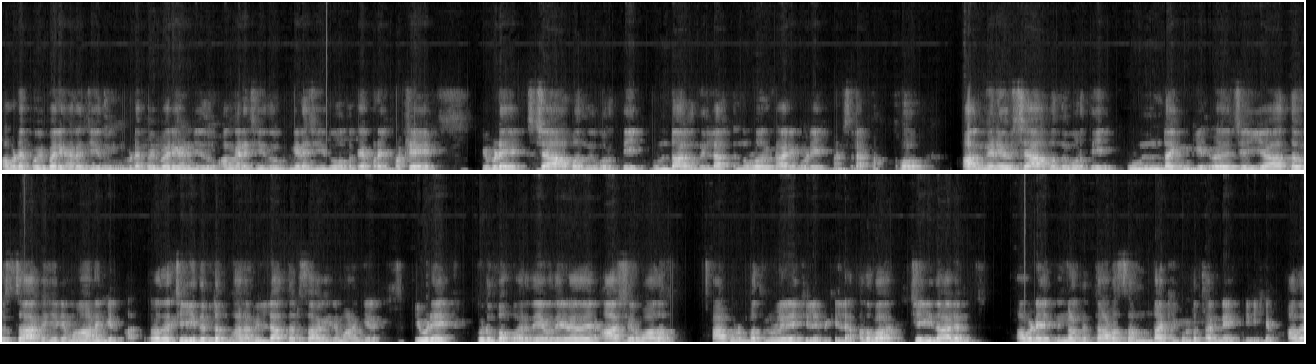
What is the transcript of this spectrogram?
അവിടെ പോയി പരിഹാരം ചെയ്തു ഇവിടെ പോയി പരിഹാരം ചെയ്തു അങ്ങനെ ചെയ്തു ഇങ്ങനെ ചെയ്തു എന്നൊക്കെ പറയും. പക്ഷേ ഇവിടെ ശാപ നിവൃത്തി ഉണ്ടാകുന്നില്ല എന്നുള്ള ഒരു കാര്യം കൂടി മനസ്സിലാക്കണം. അപ്പോൾ അങ്ങനെ ഒരു ശാപ നിവൃത്തി ഉണ്ടെങ്കിൽ ചെയ്യാത്ത ഒരു സാഹചര്യമാണെങ്കിൽ അത് ചെയ്തിട്ടും ഫലമില്ലാത്ത ഒരു സാഹചര്യമാണെങ്കിൽ ഇവിടെ കുടുംബ പരദേവതയുടെ ആശീർവാദം ആ കുടുംബത്തിനുള്ളിലേക്ക് ലഭിക്കില്ല. അഥവാ ചെയ്താലും അവിടെ നിങ്ങൾക്ക് തടസ്സം ഉണ്ടാക്കിക്കൊണ്ട് തന്നെ ഇരിക്കും. അത്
